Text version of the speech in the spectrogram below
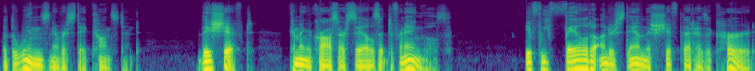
But the winds never stay constant. They shift, coming across our sails at different angles. If we fail to understand the shift that has occurred,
